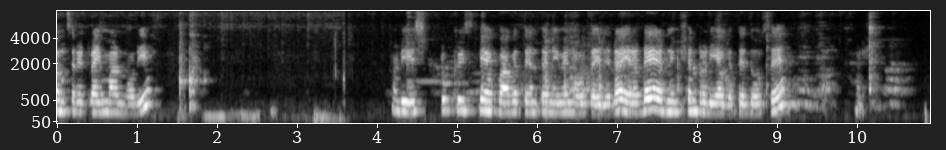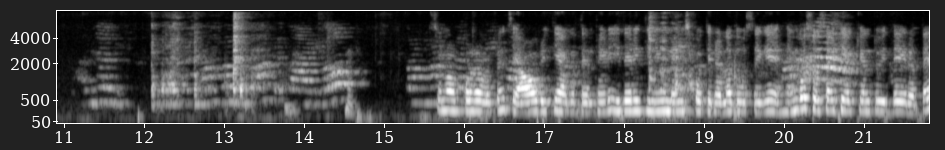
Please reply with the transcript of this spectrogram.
ಒಂದ್ಸರಿ ಟ್ರೈ ಮಾಡಿ ನೋಡಿ. ನೋಡಿ ಎಷ್ಟು ಕ್ರಿಸ್ಪಿಯಾಗಿ ಆಗುತ್ತೆ ಅಂತ ನೀವೇ ನೋಡ್ತಾ ಇದ್ದೀರಾ. ಎರಡೇ ಎರಡು ನಿಮಿಷಲ್ಲಿ ರೆಡಿ ಆಗುತ್ತೆ ದೋಸೆ. ನೋಡಿ. ಸೊ ನೋಡ್ಕೊಂಡ್ರೆ ಫ್ರೆಂಡ್ಸ್ ಯಾವ ರೀತಿ ಆಗುತ್ತೆ ಅಂತ ಹೇಳಿ ಇದೇ ರೀತಿ ನೀವು ನೆನೆಸ್ಕೋತೀರಲ್ಲ ದೋಸೆಗೆ. ಹೆಂಗೋ ಸೊಸೈಟಿ ಅಕ್ಕಿ ಅಂತೂ ಇದ್ದೇ ಇರುತ್ತೆ.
